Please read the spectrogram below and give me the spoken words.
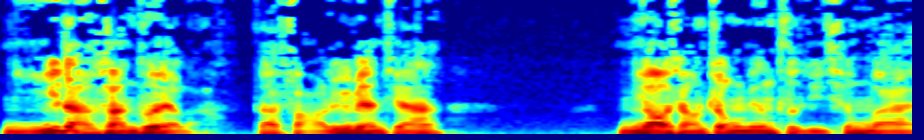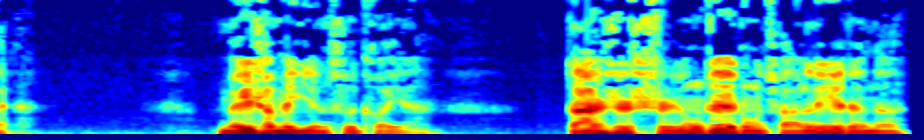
你一旦犯罪了，在法律面前，你要想证明自己清白，没什么隐私可言。但是使用这种权利的呢，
